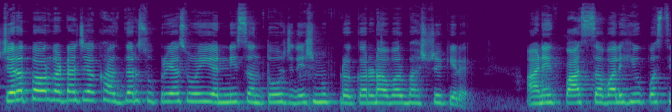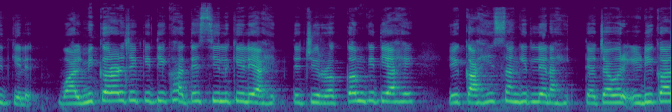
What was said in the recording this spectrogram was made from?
शरद पवार गटाच्या खासदार सुप्रिया सुळे यांनी संतोष देशमुख प्रकरणावर भाष्य केलंय. अनेक पाच सवालही उपस्थित केलेत. वाल्मिक कराडचे किती खाते सील केले आहे त्याची रक्कम किती आहे? हे काहीच सांगितले नाही. त्याच्यावर ईडी का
